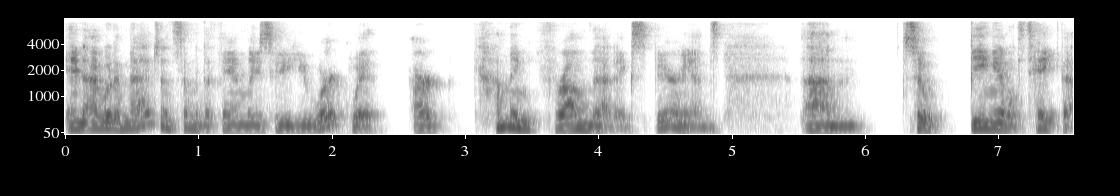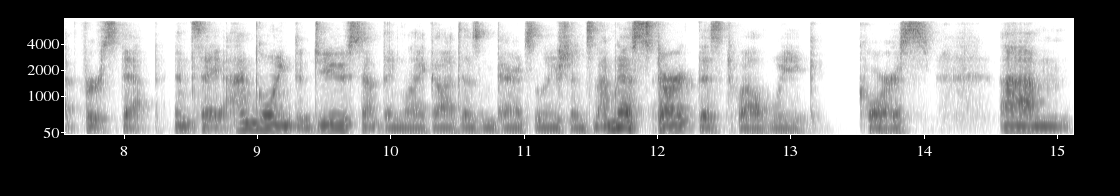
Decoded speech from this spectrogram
And I would imagine some of the families who you work with are coming from that experience. Um, so being able to take that first step and say, I'm going to do something like Autism Parent Solutions, and I'm going to start this 12 week course. Um,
